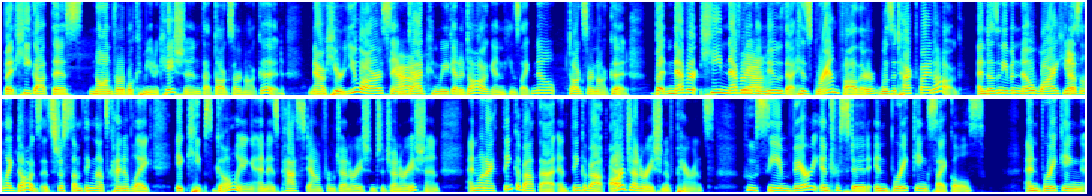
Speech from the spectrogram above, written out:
but he got this nonverbal communication that dogs are not good. Now here you are saying, yeah. Dad, can we get a dog? And he's like, No, dogs are not good. But never, he never yeah. even knew that his grandfather was attacked by a dog and doesn't even know why he yep. doesn't like dogs. It's just something that's kind of like it keeps going and is passed down from generation to generation. And when I think about that and think about our generation of parents who seem very interested in breaking cycles and breaking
